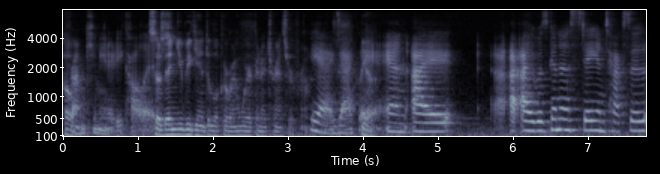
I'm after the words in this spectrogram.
Oh. from community college. So then you began to look around. Where can I transfer from? Yeah, exactly. Yeah. And I, I, I was gonna stay in Texas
